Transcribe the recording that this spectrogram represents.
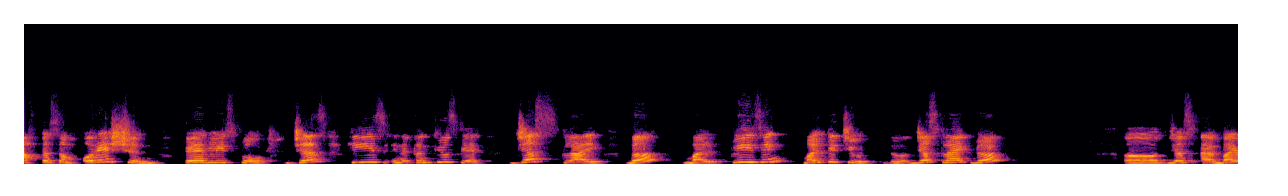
after some oration fairly spoke. Just he is in a confused state, just like the pleasing multitude, just like the uh, just uh, by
